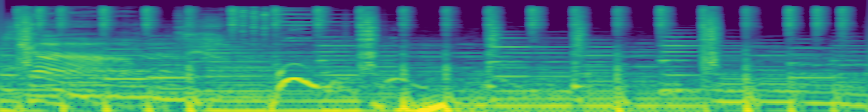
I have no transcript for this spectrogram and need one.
Woo!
